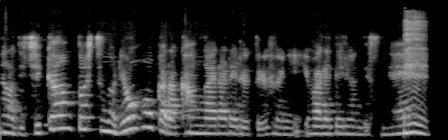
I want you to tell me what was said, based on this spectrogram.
なので時間と質の両方から考えられるというふうに言われているんですね。えー、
